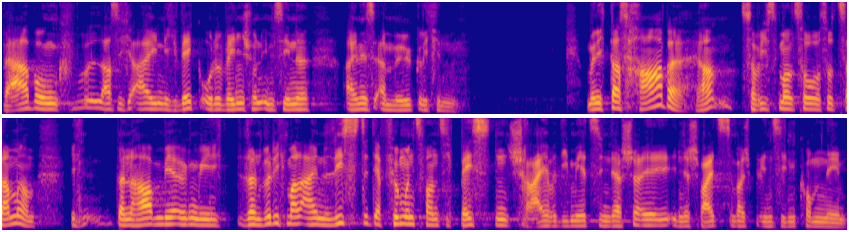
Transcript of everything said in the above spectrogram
Werbung lasse ich eigentlich weg oder wenn schon im Sinne eines Ermöglichen. wenn ich das habe, ja, das habe ich jetzt mal so, so zusammen, ich, dann haben wir irgendwie, dann würde ich mal eine Liste der 25 besten Schreiber, die mir jetzt in der, in der Schweiz zum Beispiel in den Sinn kommen, nehmen.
